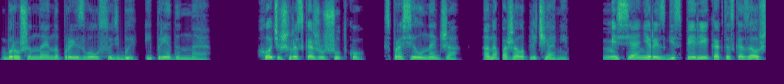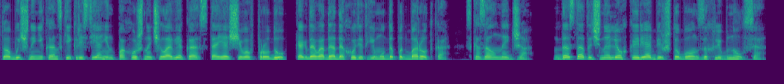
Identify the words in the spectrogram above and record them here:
брошенная на произвол судьбы и преданная. «Хочешь, расскажу шутку?» — спросил Неджа. Она пожала плечами. Миссионер из Гесперии как-то сказал, что обычный никанский крестьянин похож на человека, стоящего в пруду, когда вода доходит ему до подбородка сказал Неджа. Достаточно легкой ряби, чтобы он захлебнулся.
